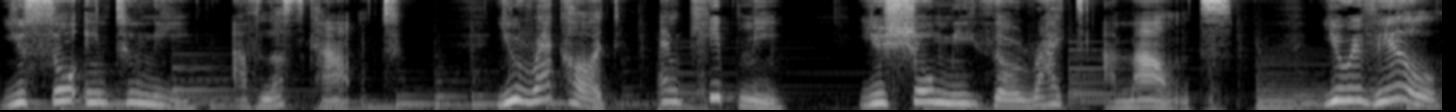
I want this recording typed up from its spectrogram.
You sow into me. I've lost count. You record and keep me. You show me the right amount. You reveal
